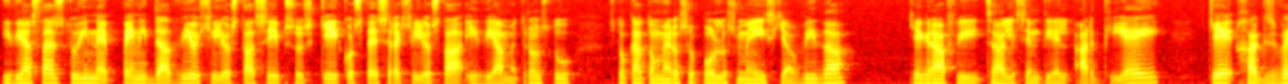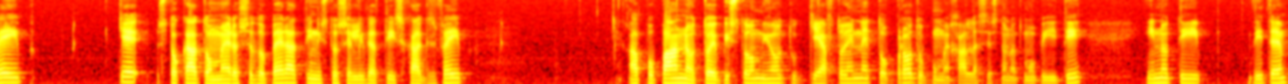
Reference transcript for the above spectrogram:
Η διαστάση του είναι 52 χιλιοστά σε ύψος και 24 χιλιοστά η διάμετρος του. Στο κάτω μέρος ο πόλος με ίσια βίδα και γράφει Charles MTL RTA και Hugs Vape και στο κάτω μέρος εδώ πέρα την ιστοσελίδα της Hugs Vape. Από πάνω το επιστόμιο του και αυτό είναι το πρώτο που με χάλασε στον ατμοποιητή είναι ότι δείτε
